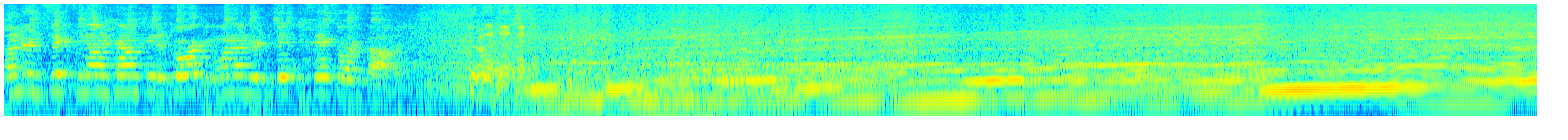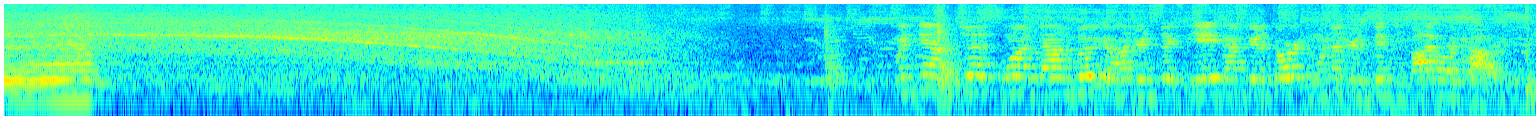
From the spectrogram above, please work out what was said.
169 pound feet of torque and 156 horsepower. Went down just one pound foot to 168 pound feet of torque and 155 horsepower.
